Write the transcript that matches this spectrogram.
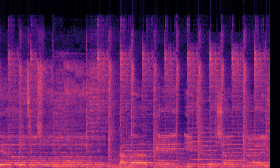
잊으셨나요 까맣게 잊으셨나요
